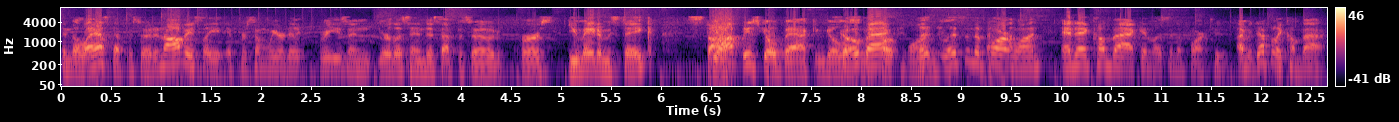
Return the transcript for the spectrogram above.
in the last episode, and obviously, if for some weird reason you're listening to this episode first, you made a mistake. Yeah, Stop. please go back and go, go listen back, to part one. li- listen to part one, and then come back and listen to part two. I mean, definitely come back.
